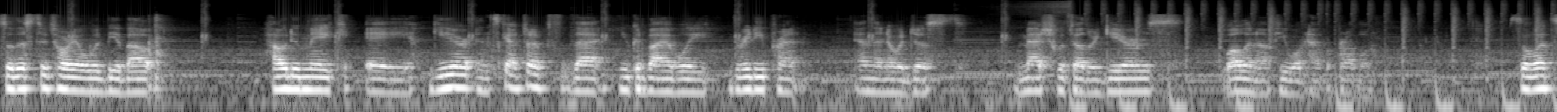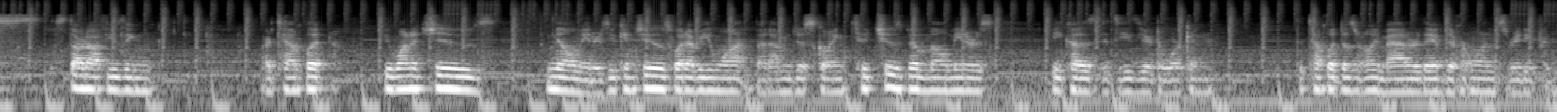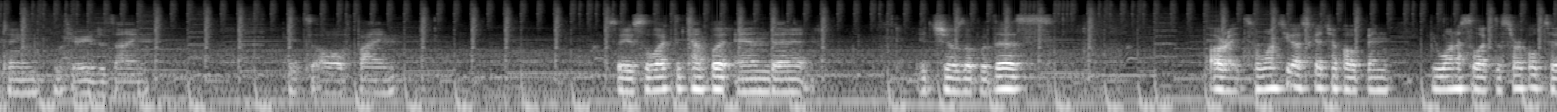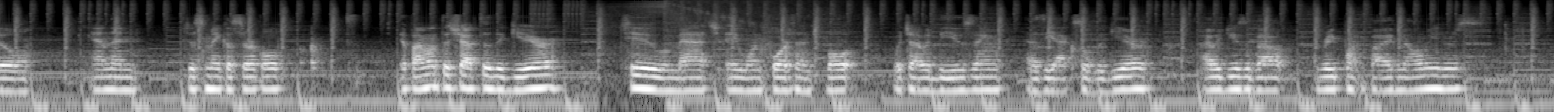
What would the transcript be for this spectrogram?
So this tutorial would be about how to make a gear in SketchUp that you could viably 3D print and then it would just mesh with other gears well enough you won't have a problem. So let's start off using our template. We want to choose millimeters. You can choose whatever you want, but I'm just going to choose millimeters because it's easier to work in the template doesn't really matter. They have different ones, 3D printing, interior design. It's all fine. So you select the template and then it, it shows up with this. Alright, so once you have SketchUp open, you want to select the circle tool and then just make a circle. If I want the shaft of the gear to match a 1 4th inch bolt, which I would be using as the axle of the gear, I would use about 3.5 millimeters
